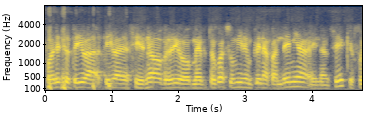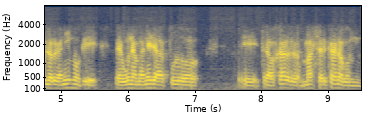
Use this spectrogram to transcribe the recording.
por eso te iba, te iba a decir, no, pero digo, me tocó asumir en plena pandemia en ANSES, que fue el organismo que de alguna manera pudo eh, trabajar más cercano con,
